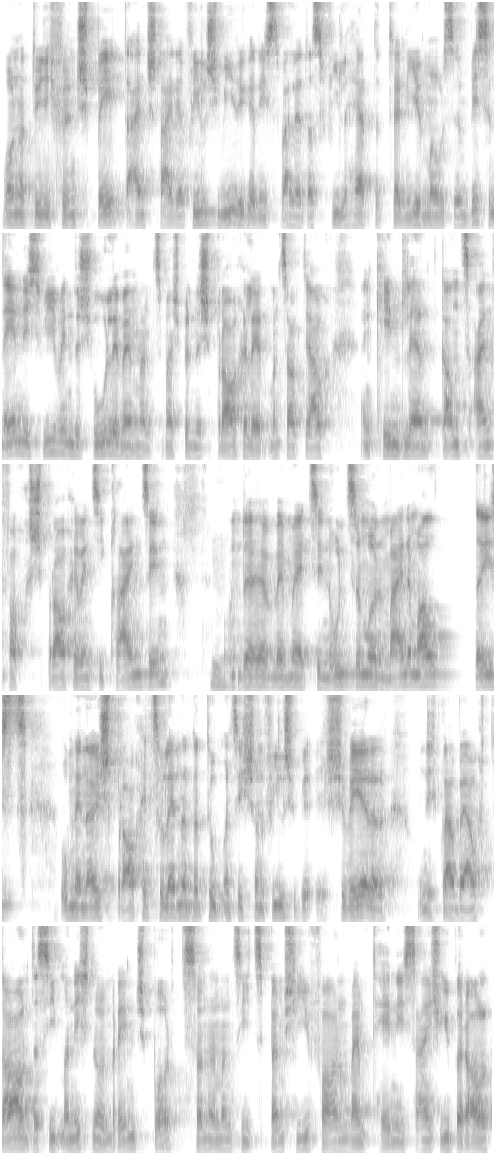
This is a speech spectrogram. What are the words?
wo natürlich für einen Späteinsteiger viel schwieriger ist, weil er das viel härter trainieren muss. Ein bisschen ähnlich wie in der Schule, wenn man zum Beispiel eine Sprache lernt. Man sagt ja auch, ein Kind lernt ganz einfach Sprache, wenn sie klein sind. Mhm. Und äh, wenn man jetzt in unserem oder in meinem Alter ist, um eine neue Sprache zu lernen, dann tut man sich schon viel schwerer. Und ich glaube auch da, und das sieht man nicht nur im Rennsport, sondern man sieht es beim Skifahren, beim Tennis, eigentlich überall.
